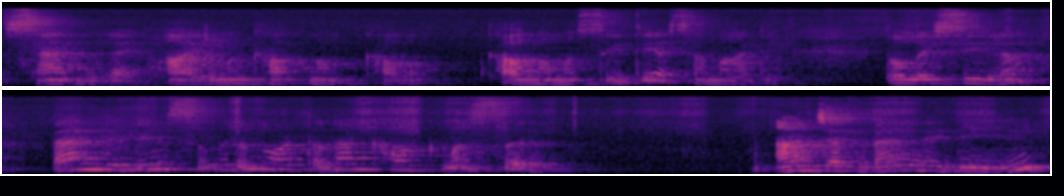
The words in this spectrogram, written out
senle ayrımın kalkmam, kal, kalmamasıydı ya samadi. Dolayısıyla ben dediğim sınırın ortadan kalkması ancak ben dediğim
